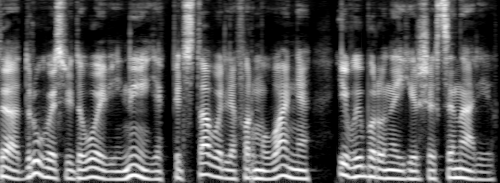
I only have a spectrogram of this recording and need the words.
та Другої світової війни як підставу для формування і вибору найгірших сценаріїв.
